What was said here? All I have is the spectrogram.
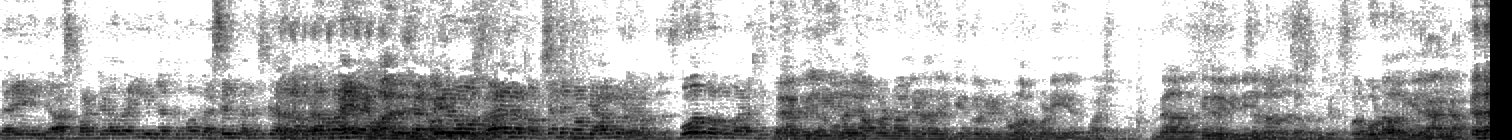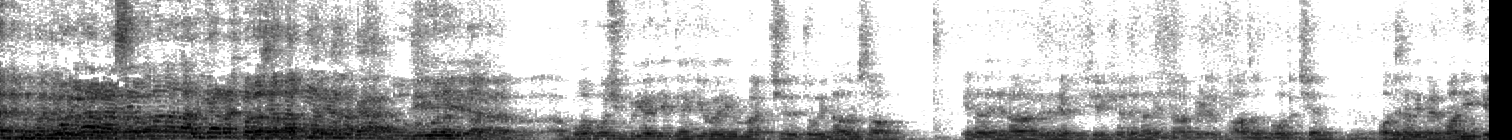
ਤੇ ਇਹ ਇਲਿਆਸ ਭੱਟ ਜਿਹੜਾ ਵਾ ਇਹ ਜਿਹੜਾ ਕਮਾਲ ਵੈਸੇ ਹੀ ਮੈਨੇਜ ਕਰਨਾ ਬੜਾ ਮਾਹਿਰ ਹੈ। ਫਿਰ ਉਹ ਬਹੁਤ ਜ਼ਾਹਿਰ ਹੈ ਫੰਕਸ਼ਨ ਦੇ ਕਾਮਯਾਬ ਵੀ ਹੋਣੇ। ਬਹੁਤ ਬਹੁਤ ਮੁਬਾਰਕ ਜੀ। ਮੈਂ ਕਿ ਜੀ ਇਹਨਾਂ ਨੇ ਆਉਣ ਨਾਲ ਜਿਹੜਾ ਯਕੀਨ ਕਰੋ ਜਿਹੜੀ ਰੌਣਕ ਬਣੀ ਹੈ। ਮਾਸ਼ਾਅੱਲਾ। ਮੈਂ ਨਾ ਕਿਧਰੇ ਵੀ ਨਹੀਂ ਸੇ ਪਰ ਗੋਡਾ ਹਲ ਗਿਆ। ਜਾ ਜਾ। ਗੋਡਾ ਵੈਸੇ ਨਾਲ ਲੱਗ ਗਿਆ ਵਾ ਫੰਕਸ਼ਨ ਗਿਆ। ਜੀ ਬਹੁਤ ਬਹੁਤ ਸ਼ੁਕਰੀਆ ਜੀ। Thank you very much Chaudhary Nazim Sahib. ਇਹਨਾਂ ਨੇ ਜਨਾਬ ਇਹਨਾਂ ਦੀ ਐਪਰੀਸ਼ੀਏਸ਼ਨ ਇਹਨਾਂ ਦੇ ਜਨਾਬ ਜਿਹੜੇ ਅਲਫਾਜ਼ ਹਨ ਬਹੁਤ ਅੱਛੇ ਹਨ ਔਰ ਇਹਨਾਂ ਦੀ ਮਿਹਰਬਾਨੀ ਕਿ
